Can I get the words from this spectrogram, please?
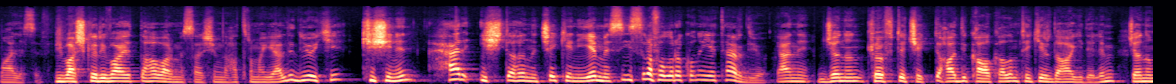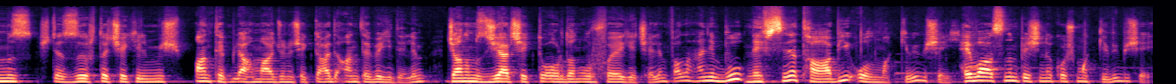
maalesef. Bir başka rivayet daha var mesela şimdi hatırıma geldi. Diyor ki kişinin her iştahını çekeni yemesi israf olarak ona yeter diyor. Yani canın köfte çekti hadi kalkalım Tekirdağ'a gidelim. Canımız işte zırhta çekilmiş Antep lahmacunu çekti hadi Antep'e gidelim. Canımız ciğer çekti oradan Urfa'ya geçelim falan. Hani bu nefsine tabi olmak gibi bir şey. Hevasının peşine koşmak gibi bir şey.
